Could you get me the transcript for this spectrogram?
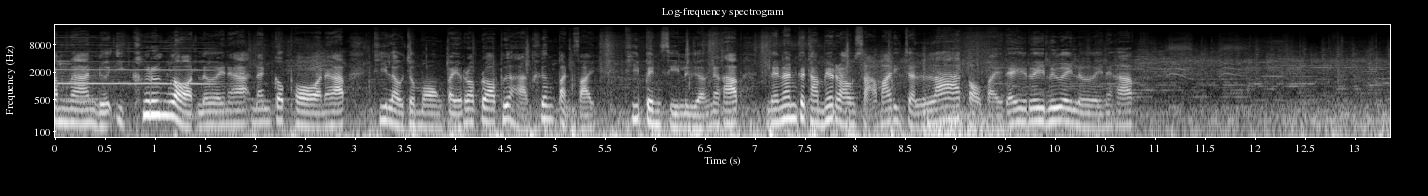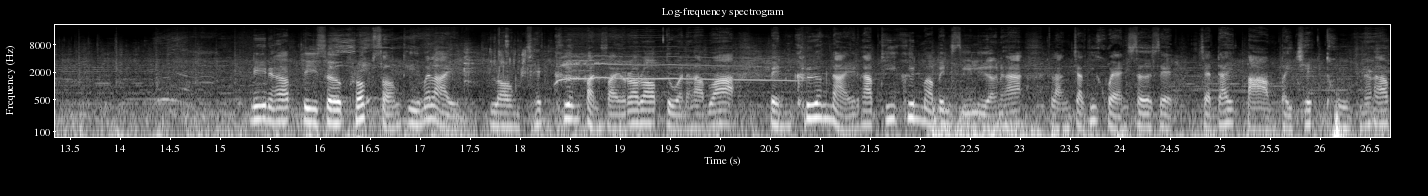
ทำงานเหลืออีกครึ่งหลอดเลยนะฮะนั่นก็พอนะครับที่เราจะมองไปรอบๆ เพื่อหาเครื่องปั่นไฟที่เป็นสีเหลืองนะครับและนั่นก็ทำให้เราสามารถที่จะล่าต่อไปได้เรื่อย ๆ เลยนะครับ นี่นะครับตีเซอร์ครบ 2 ทีเมื่อไหร่ ลองเช็คเครื่องปั่นไฟรอบๆตัวนะครับว่าเป็นเครื่องไหนนะครับที่ขึ้นมาเป็นสีเหลืองนะฮะหลังจากที่แขวนเซอร์เสร็จจะได้ตามไปเช็คถูกนะครับ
